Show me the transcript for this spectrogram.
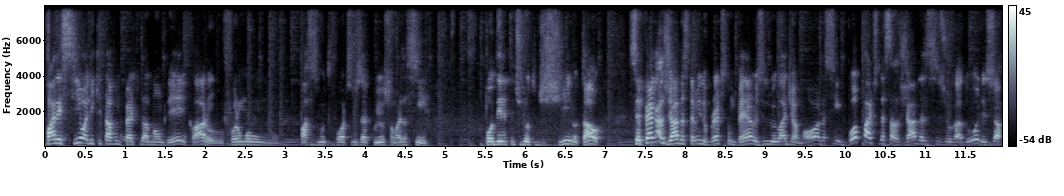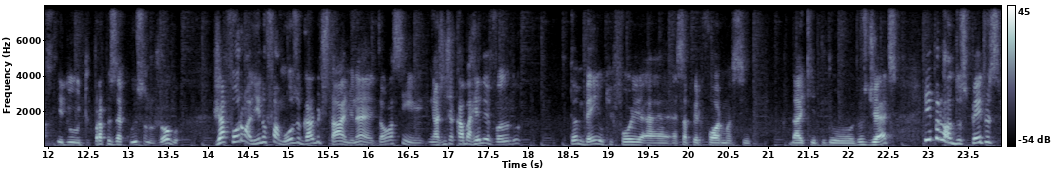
pareciam ali que estavam perto da mão dele, claro, foram um, passos muito fortes do Zach Wilson, mas assim, poderia ter tido outro destino tal. Você pega as jadas também do Braxton Berries e do Elijah Moore, assim, boa parte dessas jadas desses jogadores já, e do, do próprio Zach Wilson no jogo já foram ali no famoso garbage time, né? Então, assim, a gente acaba relevando também o que foi é, essa performance da equipe do, dos Jets. E pelo lado dos Patriots,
